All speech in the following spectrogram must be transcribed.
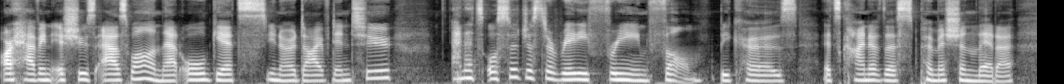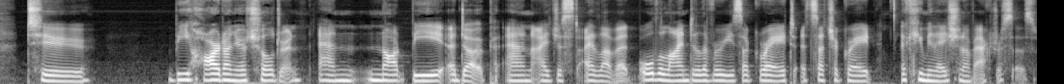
are having issues as well and that all gets you know dived into and it's also just a really freeing film because it's kind of this permission letter to be hard on your children and not be a dope. And I just, I love it. All the line deliveries are great. It's such a great accumulation of actresses.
